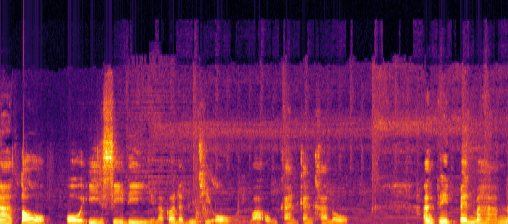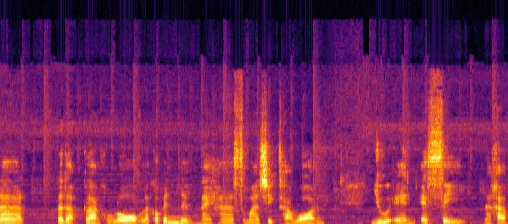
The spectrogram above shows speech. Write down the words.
NATO OECD แล้วก็ WTO หรือว่าองค์การการค้าโลก อังกฤษเป็นมหาอำนาจ ระดับกลางของโลก แล้วก็เป็นหนึ่งใน 5 สมาชิกถาวร UNSC นะครับ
